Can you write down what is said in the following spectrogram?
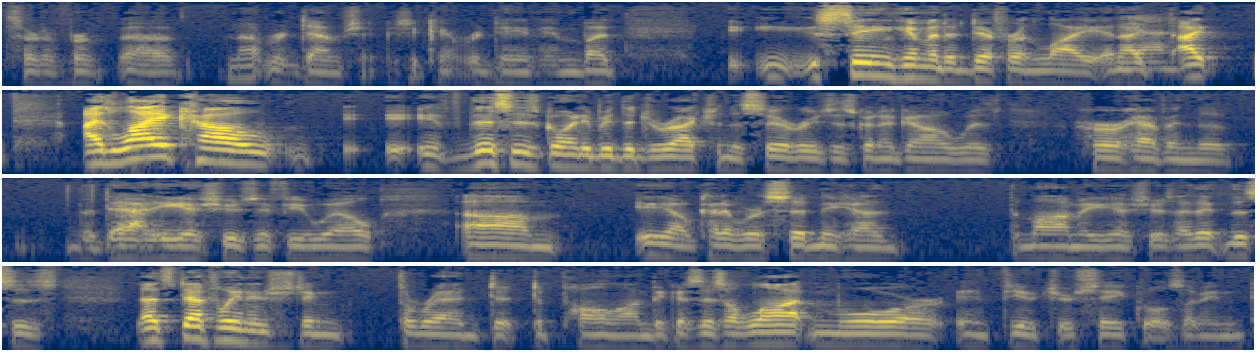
sort of uh, not redemption because you can't redeem him, but seeing him in a different light. And Yeah. I, I, I like how if this is going to be the direction the series is going to go with her having the the daddy issues, if you will, um, you know, kind of where Sidney had the mommy issues. I think this is that's definitely an interesting thread to, to pull on because there's a lot more in future sequels. I mean,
